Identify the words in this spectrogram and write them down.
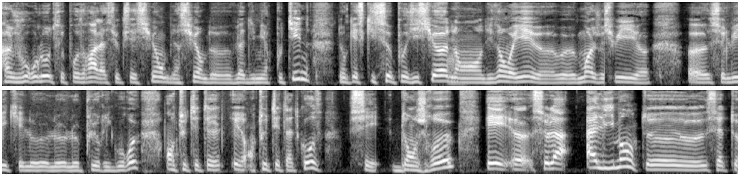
un jour ou l'autre se posera la succession, bien sûr, de Vladimir Poutine. Donc, est-ce qu'il se positionne en disant, voyez, euh, moi, je suis euh, euh, celui qui est le, le, le, plus rigoureux? En tout état, en tout état de cause, c'est dangereux et euh, cela alimente euh, cette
